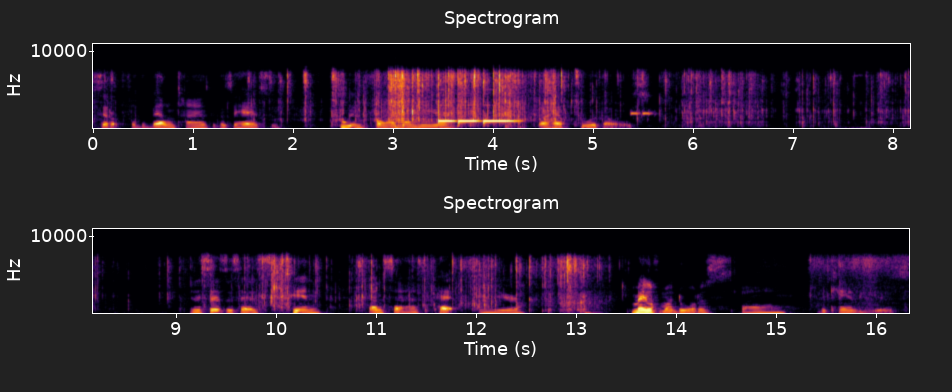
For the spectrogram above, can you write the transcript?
set up for the Valentine's because it has two in foam on there. So I have two of those. And it says it has 10 fun-size packs in there. Mainly for my daughters um, the candy is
